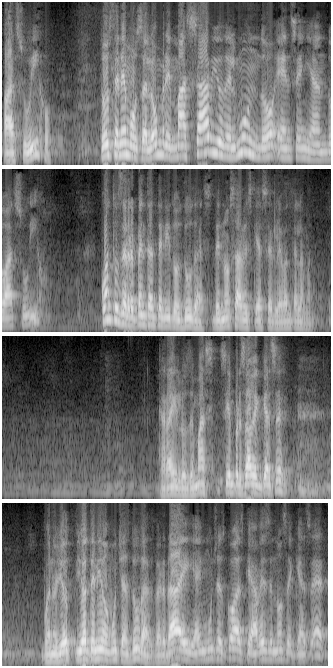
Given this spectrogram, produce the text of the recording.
A su hijo. Entonces tenemos al hombre más sabio del mundo enseñando a su hijo. ¿Cuántos de repente han tenido dudas de no sabes qué hacer? Levanta la mano. Caray, los demás siempre saben qué hacer. Bueno, yo, yo he tenido muchas dudas, ¿verdad? Y hay muchas cosas que a veces no sé qué hacer.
